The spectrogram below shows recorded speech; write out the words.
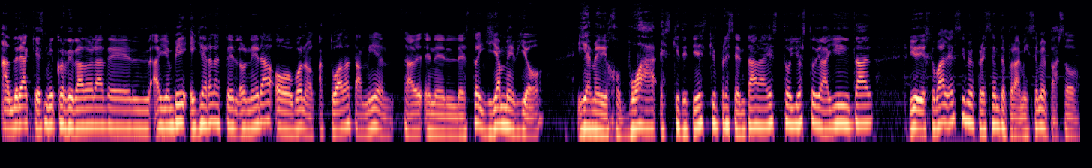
Andrea, que es mi coordinadora del IMB, ella era la telonera o, bueno, actuaba también, ¿sabes? En el de esto y ella me vio y ella me dijo, ¡buah! Es que te tienes que presentar a esto, yo estoy allí y tal. Y yo dije, vale, sí me presento, pero a mí se me pasó.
